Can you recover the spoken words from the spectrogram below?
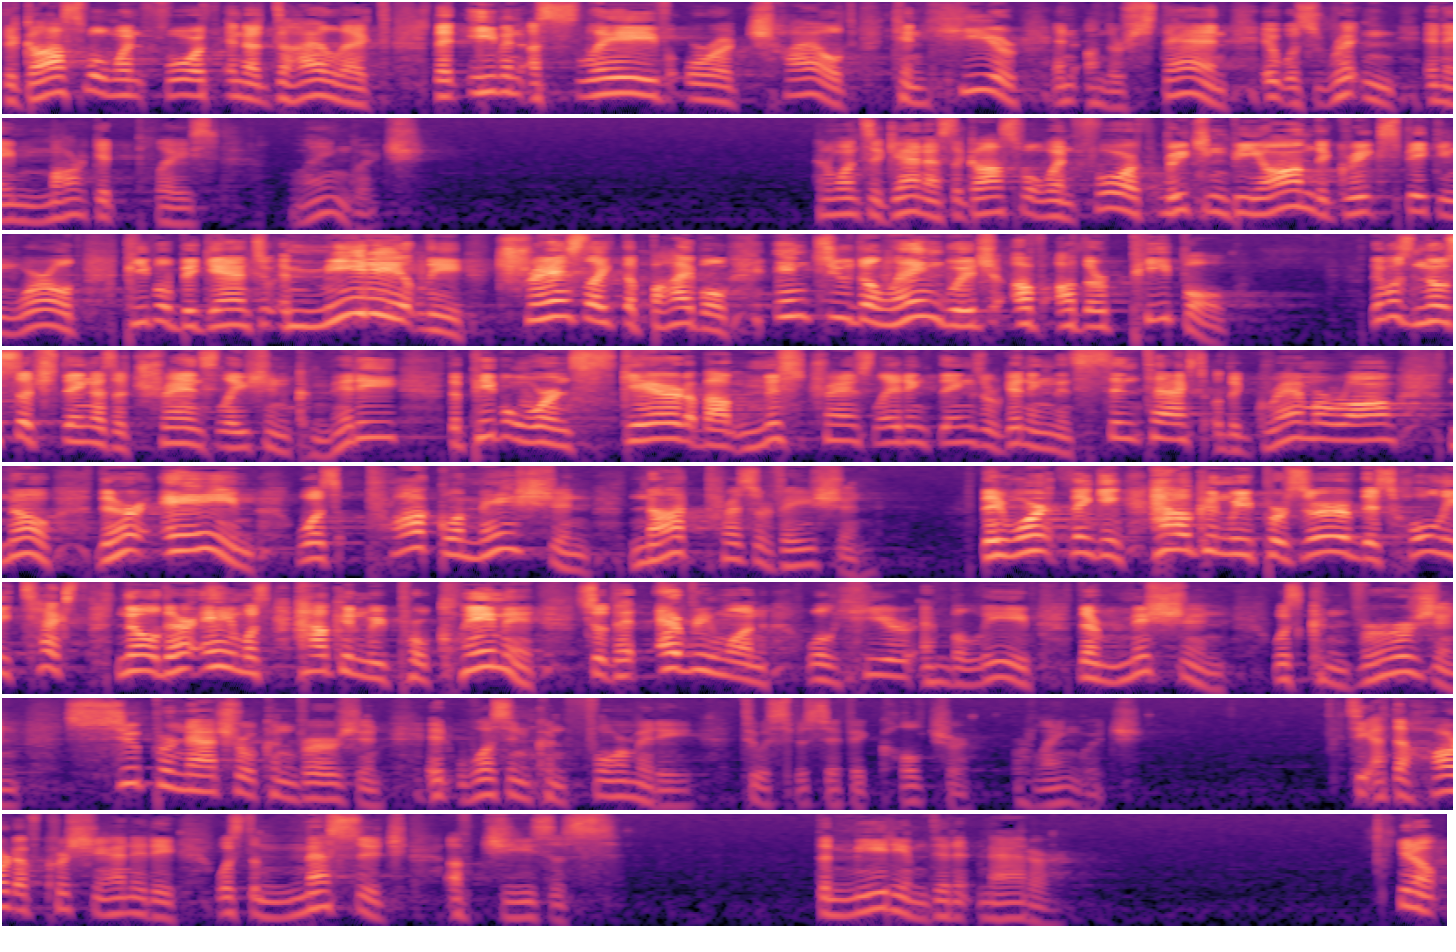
The gospel went forth in a dialect that even a slave or a child can hear and understand. It was written in a marketplace language. And once again, as the gospel went forth, reaching beyond the Greek speaking world, people began to immediately translate the Bible into the language of other people. There was no such thing as a translation committee. The people weren't scared about mistranslating things or getting the syntax or the grammar wrong. No, their aim was proclamation, not preservation. They weren't thinking, how can we preserve this holy text? No, their aim was, how can we proclaim it so that everyone will hear and believe? Their mission was conversion, supernatural conversion. It wasn't conformity to a specific culture or language. See, at the heart of Christianity was the message of Jesus. The medium didn't matter. You know,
